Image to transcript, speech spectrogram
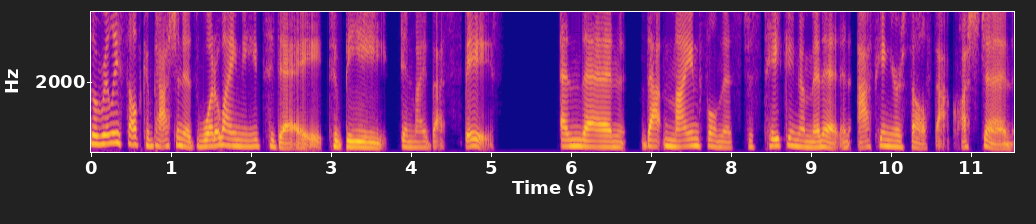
So, really, self compassion is what do I need today to be in my best space? And then that mindfulness, just taking a minute and asking yourself that question.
